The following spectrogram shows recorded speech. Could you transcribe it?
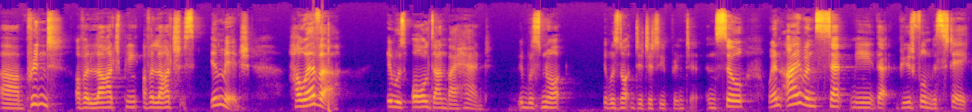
uh, print of a large of a large image. However, it was all done by hand. It was not it was not digitally printed. And so when Ivan sent me that beautiful mistake,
